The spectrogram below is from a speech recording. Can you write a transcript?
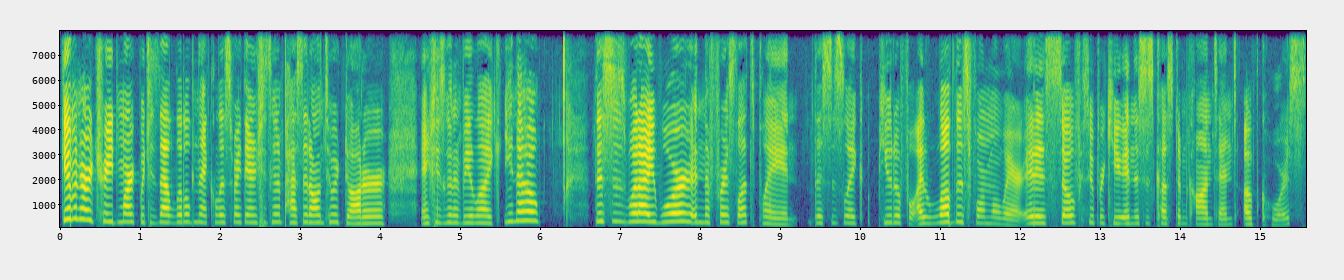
given her a trademark, which is that little necklace right there. And she's going to pass it on to her daughter. And she's going to be like, you know, this is what I wore in the first Let's Play. And this is like beautiful. I love this formal wear. It is so super cute. And this is custom content, of course.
